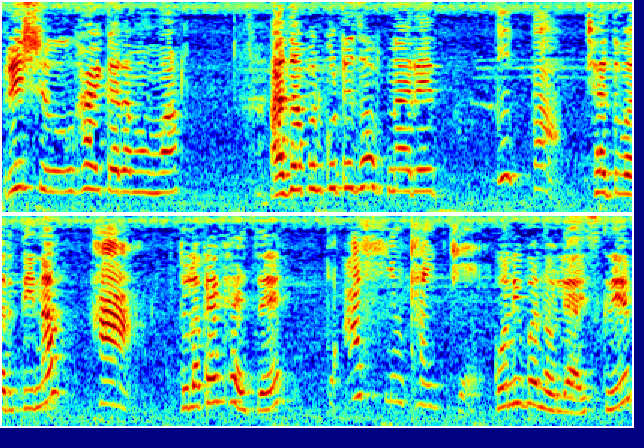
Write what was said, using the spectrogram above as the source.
प्रिशू हाय करा मम्मा. आज आपण कुठे झोपणार आहेत? छत वरती ना? हा. तुला काय खायचंय? ते आईस्क्रीम खायचे. कोणी बनवले आईस्क्रीम?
